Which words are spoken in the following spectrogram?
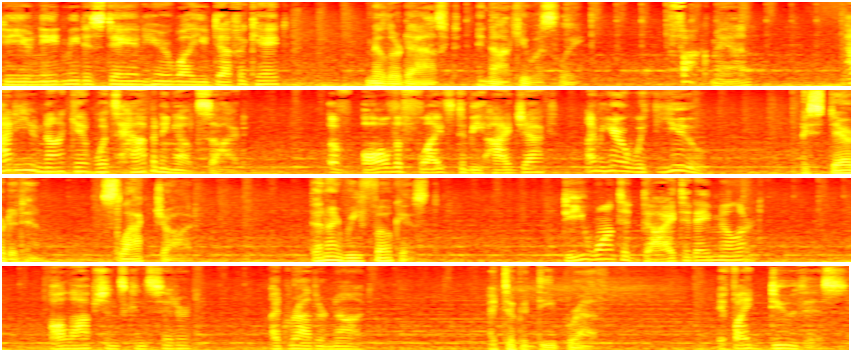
Do you need me to stay in here while you defecate? Millard asked innocuously. Fuck, man. How do you not get what's happening outside? Of all the flights to be hijacked, I'm here with you. I stared at him, slack jawed. Then I refocused. Do you want to die today, Millard? All options considered, I'd rather not. I took a deep breath. If I do this,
